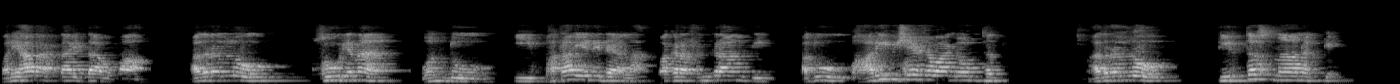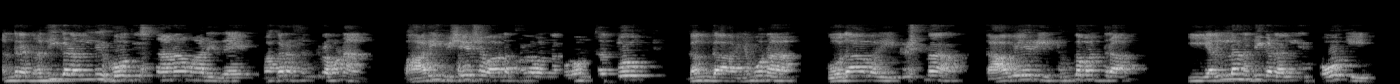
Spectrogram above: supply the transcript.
ಪರಿಹಾರ ಆಗ್ತಾ ಇದ್ದಾವಪ್ಪ. ಅದರಲ್ಲೂ ಸೂರ್ಯನ ಒಂದು ಈ ಪಥ ಏನಿದೆ ಅಲ್ಲ, ಮಕರ ಸಂಕ್ರಾಂತಿ, ಅದು ಭಾರಿ ವಿಶೇಷವಾಗಿರುವಂಥದ್ದು. ಅದರಲ್ಲೂ ತೀರ್ಥ ಸ್ನಾನಕ್ಕೆ, ಅಂದ್ರೆ ನದಿಗಳಲ್ಲಿ ಹೋಗಿ ಸ್ನಾನ ಮಾಡಿದ್ರೆ ಮಕರ ಸಂಕ್ರಮಣ ಭಾರಿ ವಿಶೇಷವಾದ ಫಲವನ್ನ ಕೊಡುವಂಥದ್ದು ಗಂಗಾ, ಯಮುನಾ, ಗೋದಾವರಿ, ಕೃಷ್ಣ, ಕಾವೇರಿ, ತುಂಗಭದ್ರ ಈ ಎಲ್ಲ ನದಿಗಳಲ್ಲಿ ಹೋಗಿ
